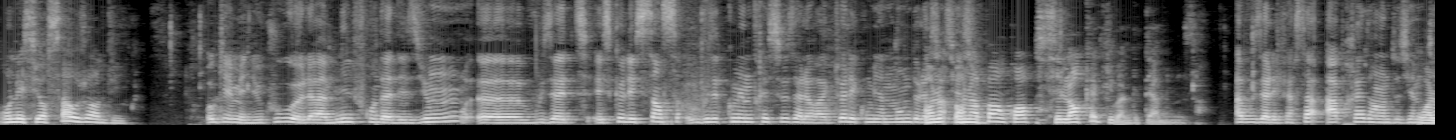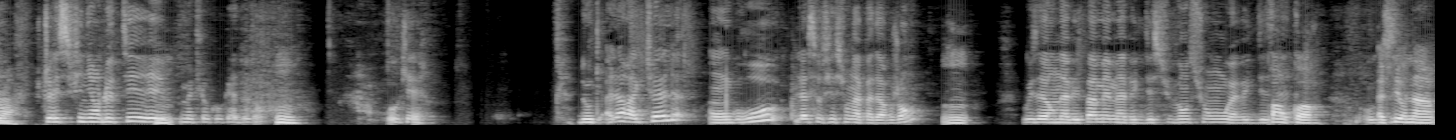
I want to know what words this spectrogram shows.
on est sur ça aujourd'hui. Ok, mais du coup, euh, là, 1000 francs d'adhésion, euh, vous êtes, est-ce que les 500, vous êtes combien de tresseuses à l'heure actuelle et combien de membres de l'association on n'a pas encore, c'est l'enquête qui va déterminer ça. Ah, vous allez faire ça après, dans un deuxième Voilà. temps. Je te laisse finir le thé et Mm. mettre le coca dedans. Hum, Ok. Donc, à l'heure actuelle, en gros, l'association n'a pas d'argent. hum, Vous en avez pas même avec des subventions ou avec des Pas aides. encore. Ah, si on a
